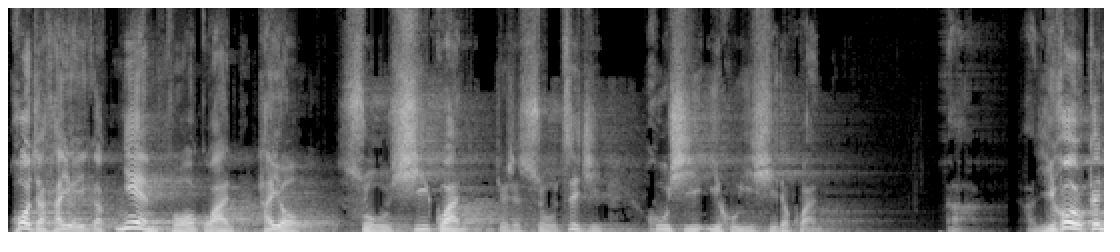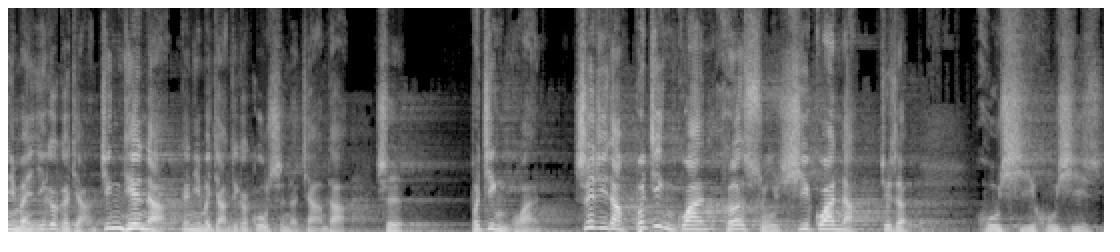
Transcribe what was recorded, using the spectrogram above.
或者还有一个念佛观，还有数息观，就是数自己呼吸一呼一吸的观。啊！以后跟你们一个个讲。今天呢，跟你们讲这个故事呢，讲的是不净观。实际上，不净观和数息观呢，就是呼吸呼吸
